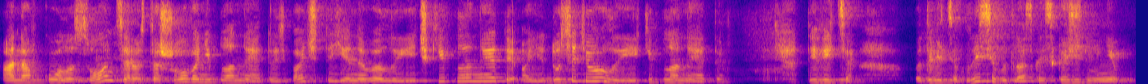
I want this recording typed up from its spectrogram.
А навколо Сонця розташовані планети. Ось бачите, є невеличкі планети, а є досить великі планети. Дивіться, подивіться ближче, будь ласка, і скажіть мені,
